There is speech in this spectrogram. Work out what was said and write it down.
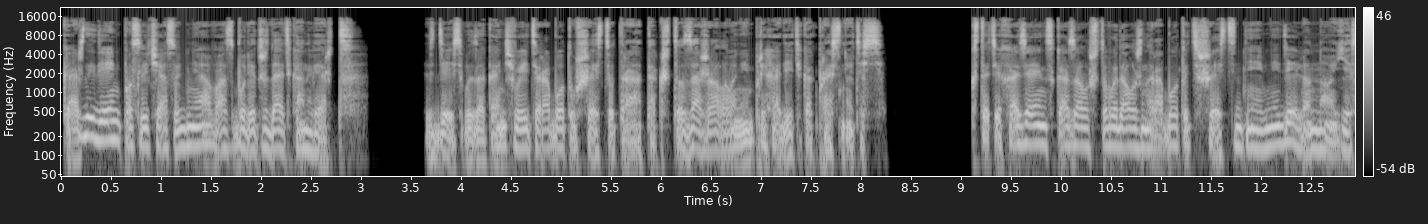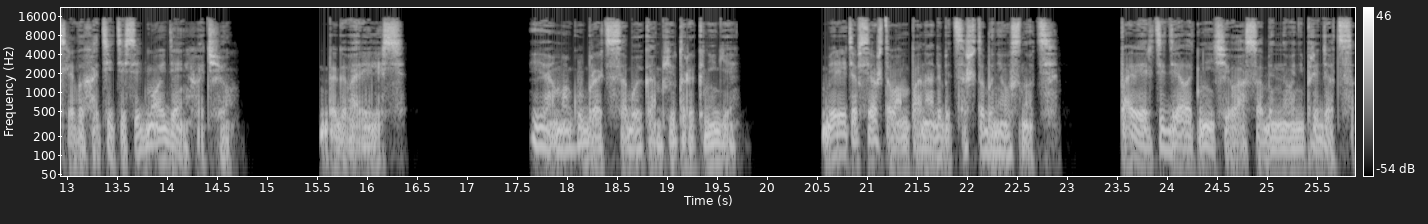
Каждый день после часу дня вас будет ждать конверт. Здесь вы заканчиваете работу в шесть утра, так что за жалованием приходите, как проснетесь. Кстати, хозяин сказал, что вы должны работать шесть дней в неделю, но если вы хотите седьмой день, хочу. Договорились. Я могу брать с собой компьютер и книги. Берите все, что вам понадобится, чтобы не уснуть. Поверьте, делать ничего особенного не придется.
